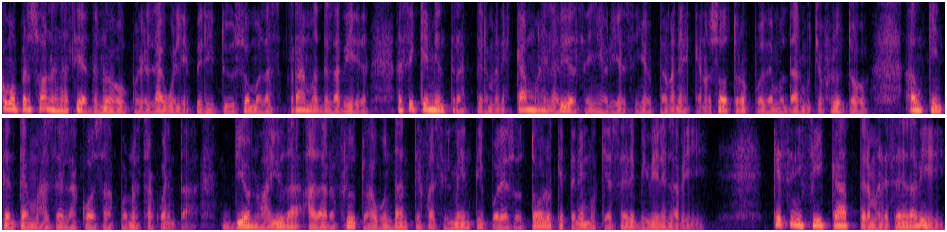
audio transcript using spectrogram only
Como personas nacidas de nuevo por el agua y el Espíritu, somos las ramas de la vida, así que mientras permanezcamos en la vida del Señor y el Señor permanezca en nosotros, podemos dar mucho fruto, aunque intentemos hacer las cosas por nuestra cuenta. Dios nos ayuda a dar frutos abundantes fácilmente y por eso todo lo que tenemos que hacer es vivir en la vida. ¿Qué significa permanecer en la vida?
